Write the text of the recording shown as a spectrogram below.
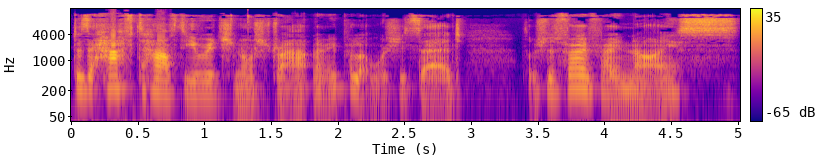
does it have to have the original strap? Let me pull up what she said. I thought she was very, very nice.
